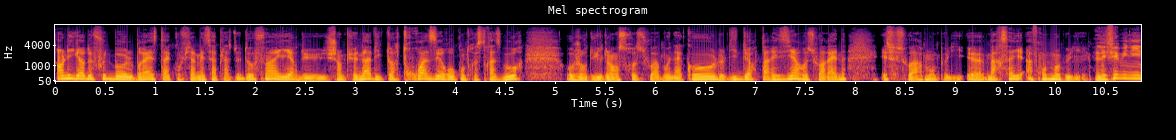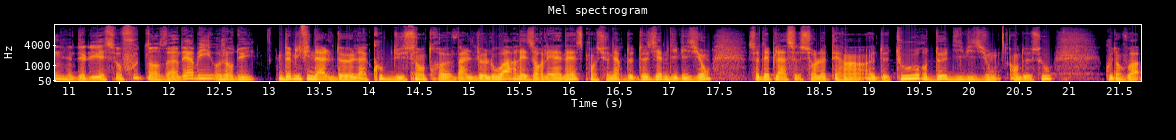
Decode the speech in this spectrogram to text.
En Ligue 1 de football, Brest a confirmé sa place de dauphin hier du championnat, victoire 3-0 contre Strasbourg. Aujourd'hui, Lens reçoit Monaco, le leader parisien reçoit Rennes et ce soir, Montpellier, euh, Marseille affronte Montpellier. Les féminines de l'USO Foot dans un derby aujourd'hui. Demi-finale de la Coupe du Centre Val-de-Loire, les Orléanaises, pensionnaires de deuxième division, se déplacent sur le terrain de Tours, deux divisions en dessous. Coup d'envoi,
